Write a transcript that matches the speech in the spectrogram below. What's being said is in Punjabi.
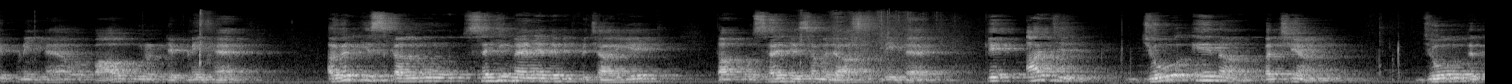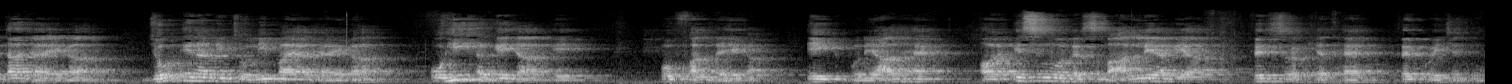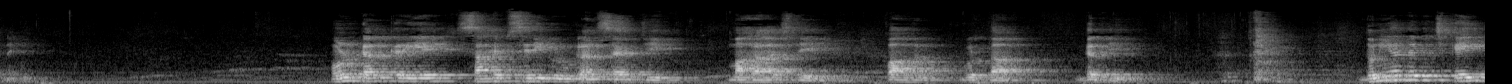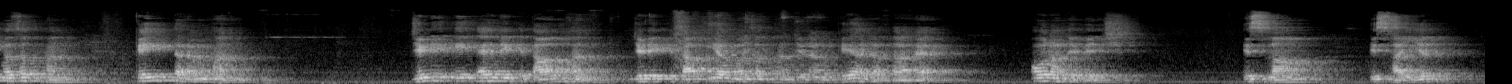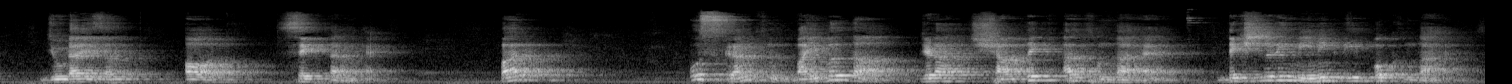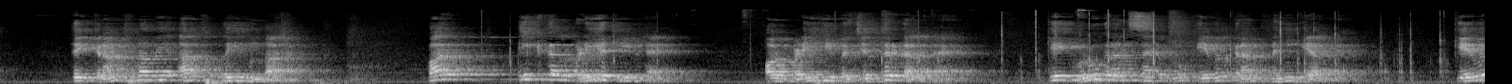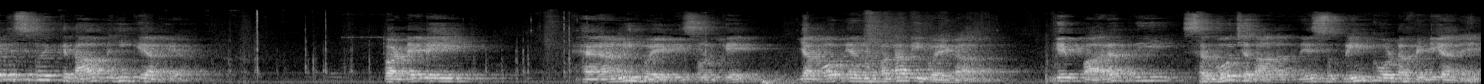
ਟਿੱਪਣੀ ਹੈ ਉਹ ਭਾਵਪੂਰਨ ਟਿੱਪਣੀ ਹੈ ਅਗਰ ਇਸ ਗੱਲ ਨੂੰ ਸਹੀ ਮਾਇਨੇ ਦੇ ਵਿੱਚ ਵਿਚਾਰੀਏ ਤਾਂ ਉਹ ਸਹਿਜੇ ਸਮਝ ਆ ਸਕਦੀ ਹੈ ਕਿ ਅੱਜ ਜੋ ਇਹਨਾਂ ਬੱਚਿਆਂ ਨੂੰ ਜੋ ਦਿੱਤਾ ਜਾਏਗਾ ਜੋ ਇਹਨਾਂ ਦੀ ਝੋਲੀ ਪਾਇਆ ਜਾਏਗਾ ਉਹੀ ਅੱਗੇ ਜਾ ਕੇ ਉਹ ਫਲ ਦੇਗਾ ਇੱਕ ਬੁਨਿਆਦ ਹੈ ਔਰ ਇਸ ਨੂੰ ਅਗਰ ਸੰਭਾਲ ਲਿਆ ਗਿਆ ਫਿਰ ਸੁਰੱਖਿਅਤ ਹੈ ਫਿਰ ਕੋਈ ਚਿੰਤਾ ਨਹੀਂ ਹੁਣ ਗੱਲ ਕਰੀਏ ਸਾਹਿਬ ਸ੍ਰੀ ਗੁਰੂ ਗ੍ਰੰਥ ਸਾਹਿਬ ਜੀ ਮਹਾਰਾਜ ਦੇ ਪਾਵਨ ਗੁਰਤਾ ਗੱਦੀ। ਦੁਨੀਆ ਦੇ ਵਿੱਚ ਕਈ ਮਜ਼ਹਬ ਹਨ, ਕਈ ਧਰਮ ਹਨ, ਜਿਹੜੇ ਕਿ ਅਹਲੇ ਕਿਤਾਬ ਹਨ, ਜਿਹੜੇ ਕਿਤਾਬੀਆ ਮਜ਼ਹਬ ਹਨ, ਜਿਨ੍ਹਾਂ ਨੂੰ ਕਿਹਾ ਜਾਂਦਾ ਹੈ, ਉਹਨਾਂ ਦੇ ਵਿੱਚ ਇਸਲਾਮ, ਈਸਾਈਅਤ, ਜੂਡਾਇਜ਼ਮ ਔਰ ਸਿੱਖ ਧਰਮ ਹੈ। ਪਰ ਉਸ ਗ੍ਰੰਥ ਨੂੰ ਬਾਈਬਲ ਦਾ ਜਿਹੜਾ ਸ਼ਬਦਿਕ ਅਰਥ ਹੁੰਦਾ ਹੈ, ਡਿਕਸ਼ਨਰੀ ਮੀਨਿੰਗ ਦੀ ਬੁੱਕ ਹੁੰਦਾ ਹੈ, ਤੇ ਗ੍ਰੰਥ ਦਾ ਵੀ ਅਰਥ ਉਹੀ ਹੁੰਦਾ ਹੈ। ਪਰ ਇੱਕ ਗੱਲ ਬੜੀ ਅਜੀਬ ਹੈ ਔਰ ਬੜੀ ਹੀ ਵਿਚਿੱਤਰ ਗੱਲ ਹੈ ਕਿ ਗੁਰੂ ਗ੍ਰੰਥ ਸਾਹਿਬ ਨੂੰ ਕੇਵਲ ਗ੍ਰੰਥ ਨਹੀਂ ਕਿਹਾ ਗਿਆ। ਕੇਵਲ ਇਸ ਨੂੰ ਇੱਕ ਕਿਤਾਬ ਨਹੀਂ ਕਿਹਾ ਗਿਆ। ਤੁਹਾਡੇ ਲਈ ਹੈਰਾਨੀ ਹੋਏਗੀ ਸੁਣ ਕੇ, ਜਾਂ ਬਹੁਤਿਆਂ ਨੂੰ ਪਤਾ ਵੀ ਹੋਏਗਾ ਕਿ ਭਾਰਤ ਦੀ ਸਰਵੋੱਚ ਅਦਾਲਤ ਨੇ ਸੁਪਰੀਮ ਕੋਰਟ ਆਫ ਇੰਡੀਆ ਨੇ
